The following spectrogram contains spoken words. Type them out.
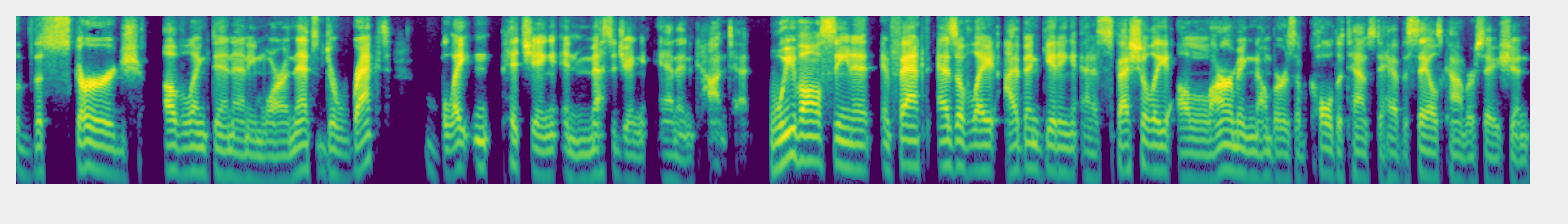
the scourge of LinkedIn anymore, and that's direct blatant pitching in messaging and in content. We've all seen it. In fact, as of late, I've been getting an especially alarming numbers of cold attempts to have a sales conversation,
